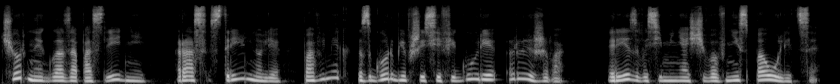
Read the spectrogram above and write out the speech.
Черные глаза последней раз стрельнули по вмиг сгорбившейся фигуре рыжего, резво семенящего вниз по улице,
